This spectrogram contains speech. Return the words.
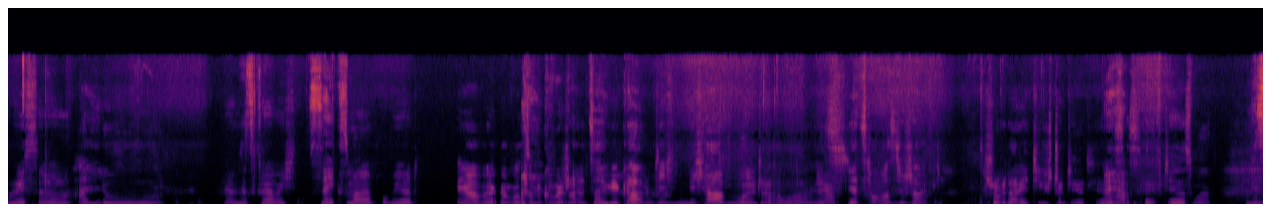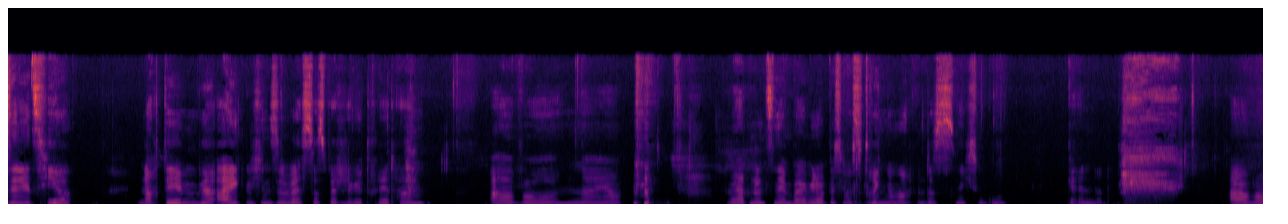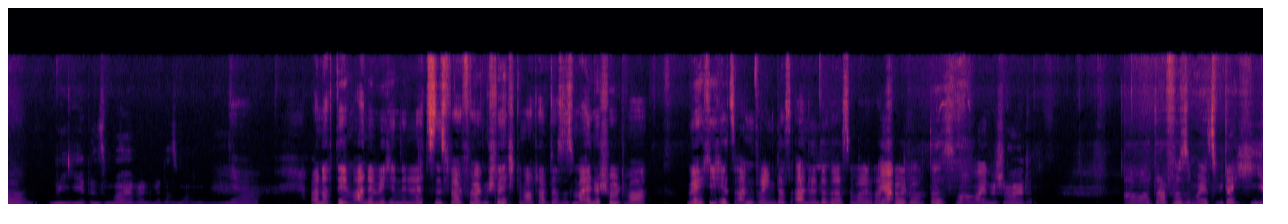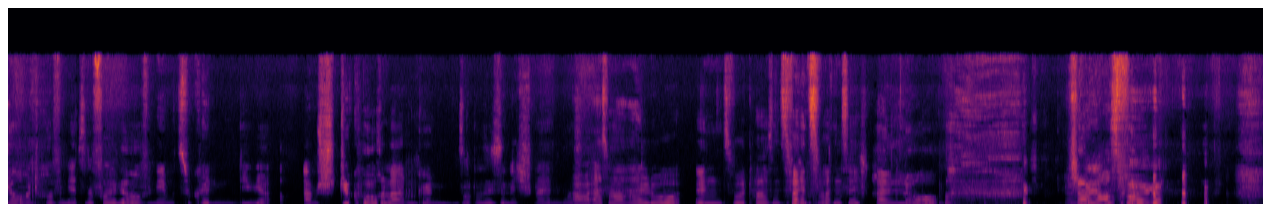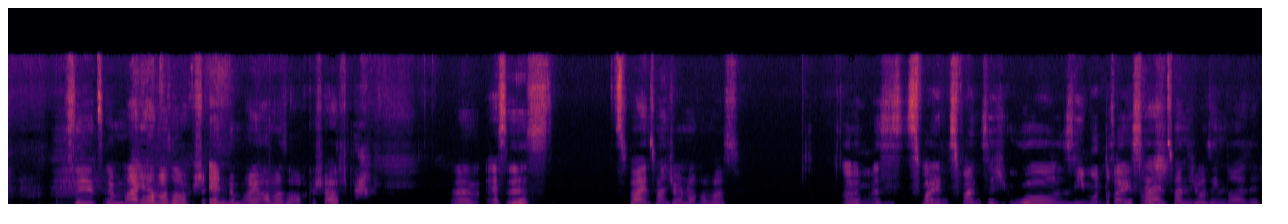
Grüße. Hallo. Wir haben es jetzt, glaube ich, sechsmal probiert. Ja, weil immer so eine komische Anzeige kam, die ich nicht haben wollte, aber Ja. jetzt, jetzt haben wir es geschafft. Schon wieder IT studiert hier, Ja. das hilft jedes Mal. Wir sind jetzt hier, nachdem wir eigentlich ein Silvester-Special gedreht haben. Aber, naja. Wir hatten uns nebenbei wieder ein bisschen was drin gemacht und das ist nicht so gut geendet. Aber, Wie jedes Mal, wenn wir das machen. ja. Aber nachdem Anne mich in den letzten zwei Folgen schlecht gemacht hat, dass es meine Schuld war, möchte ich jetzt anbringen, dass Anne das erste Mal dran Ja, schuld war. das war meine Schuld. Aber dafür sind wir jetzt wieder hier und hoffen jetzt eine Folge aufnehmen zu können, die wir am Stück hochladen können, sodass ich sie nicht schneiden muss. Aber erstmal Hallo in 2022. Hallo! Neujahrsfolge! Sind jetzt im Mai haben wir es auch Ende Mai haben wir es auch geschafft. Ähm, es ist 22 Uhr noch was. Ähm, es ist 22 Uhr 37 23 Uhr 37.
